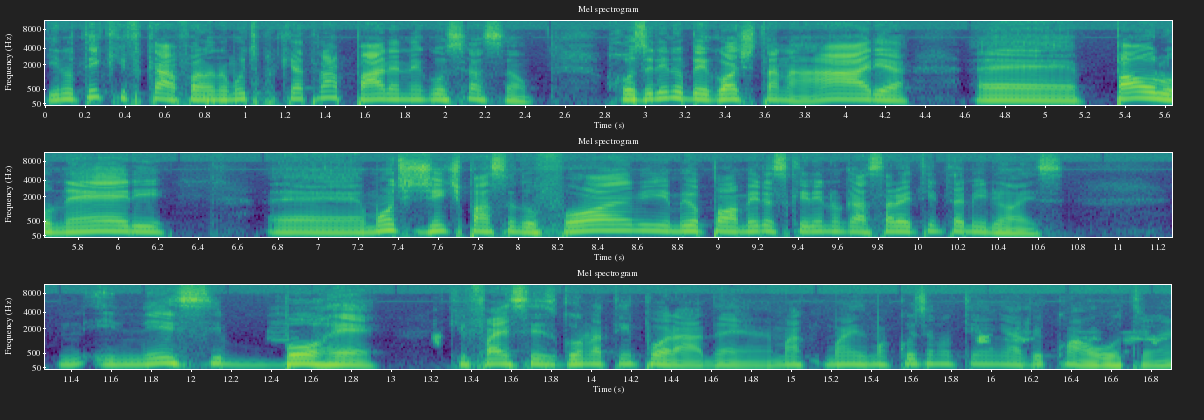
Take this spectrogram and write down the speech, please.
E não tem que ficar falando muito porque atrapalha a negociação. Roselino Begotti tá na área, é, Paulo Neri, é, um monte de gente passando fome e meu Palmeiras querendo gastar 80 milhões e nesse Borré, que faz seis gols na temporada. É, uma, uma coisa não tem a ver com a outra, né?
